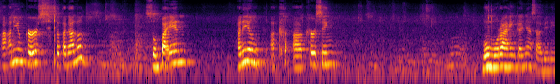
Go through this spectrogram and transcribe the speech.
ano yung curse sa Tagalog? Sumpain. Ano yung uh, uh, cursing? Mumurahin ka niya, sabi ni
